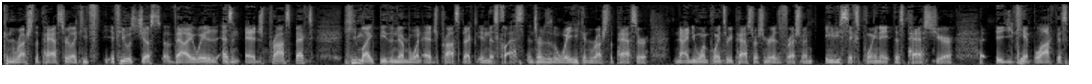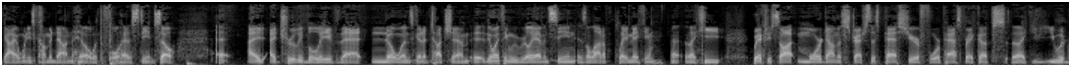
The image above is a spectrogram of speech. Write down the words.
Can rush the passer. Like if, if he was just evaluated as an edge prospect, he might be the number one edge prospect in this class in terms of the way he can rush the passer. 91.3 pass rushing grade as a freshman, 86.8 this past year. Uh, you can't block this guy when he's coming down the hill with the full head of steam. So uh, I, I truly believe that no one's going to touch him. Uh, the only thing we really haven't seen is a lot of playmaking. Uh, like he, we actually saw it more down the stretch this past year. Four pass breakups. Like you, would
